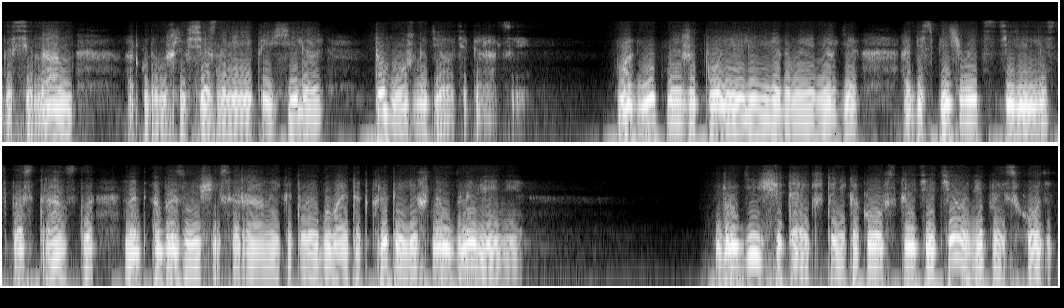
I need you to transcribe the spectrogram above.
Пангасинан, откуда вышли все знаменитые хиллеры, то можно делать операции. Магнитное же поле или неведомая энергия обеспечивает стерильность пространства над образующейся раной, которая бывает открытой лишь на мгновение. Другие считают, что никакого вскрытия тела не происходит.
